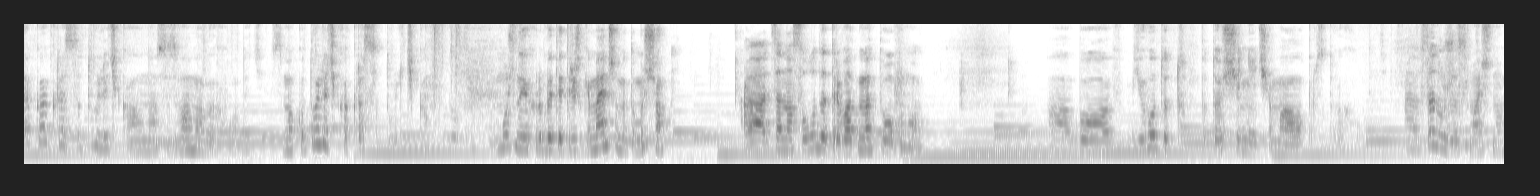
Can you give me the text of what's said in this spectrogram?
Така красотулечка у нас з вами виходить. Смакотулечка, красотулечка. Можна їх робити трішки меншими, тому що ця насолода триватиме довго. Бо його тут по товщині чимало просто виходить. Все дуже смачно.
